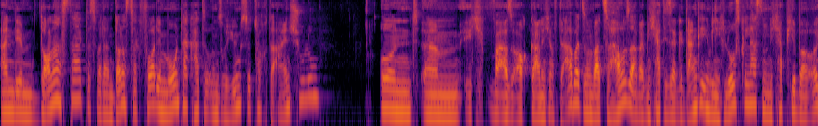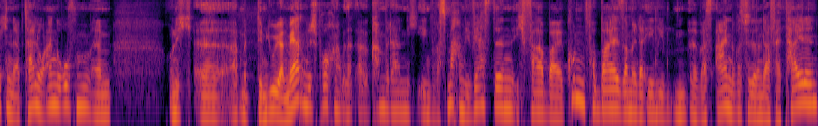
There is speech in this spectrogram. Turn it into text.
an dem Donnerstag, das war dann Donnerstag vor dem Montag, hatte unsere jüngste Tochter Einschulung. Und ähm, ich war also auch gar nicht auf der Arbeit, sondern war zu Hause, aber mich hat dieser Gedanke irgendwie nicht losgelassen. Und ich habe hier bei euch in der Abteilung angerufen ähm, und ich äh, habe mit dem Julian Merten gesprochen, habe gesagt, äh, können wir da nicht irgendwas machen? Wie wäre es denn? Ich fahre bei Kunden vorbei, sammle da irgendwie äh, was ein, was wir dann da verteilen.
